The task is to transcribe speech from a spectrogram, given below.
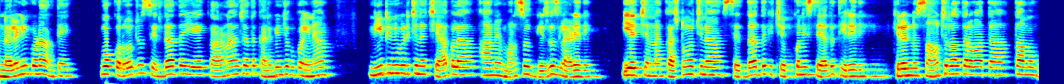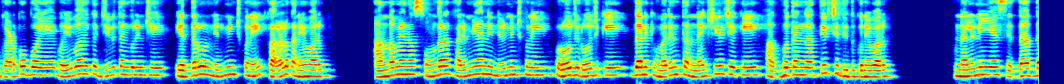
నలిని కూడా అంతే. ఒక్కరోజు సిద్ధార్థ ఏ కారణాల చేత కనిపించకపోయినా నీటిని విడిచిన చేపల ఆమె మనసు గిజగిజలాడేది. ఏ చిన్న కష్టం వచ్చినా సిద్ధార్థకి చెప్పుకుని సేద తీరేది. రెండు సంవత్సరాల తర్వాత తాము గడపబోయే వైవాహిక జీవితం గురించి ఇద్దరూ నిర్మించుకుని కలలు కనేవారు. అందమైన సుందర హర్మ్యాన్ని నిర్మించుకుని రోజు రోజుకి దానికి మరింత నగిశీలు చెక్కి అద్భుతంగా తీర్చిదిద్దుకునేవారు. నళినియే సిద్ధార్థ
